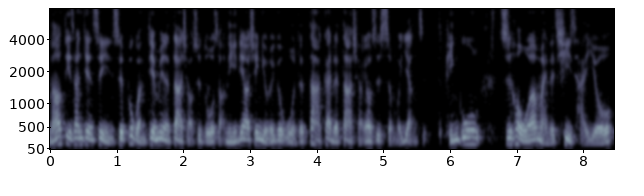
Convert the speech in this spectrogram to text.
然后第三件事情是，不管店面的大小是多少，你一定要先有一个我的大概的大小要是什么样子。评估之后，我要买的器材有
